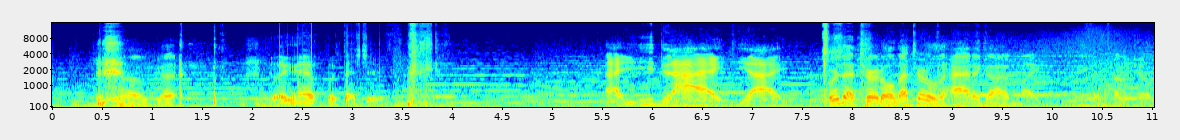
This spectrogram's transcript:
oh god. You're like, yeah, fuck that shit. Ah, you, you did. Ah, yeah. Where's that turtle? That turtle had a gun, like a ton of kills.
